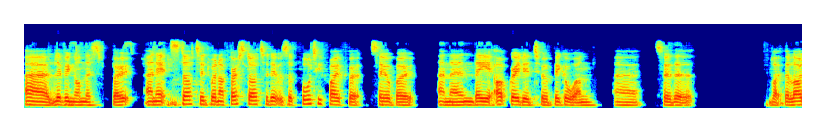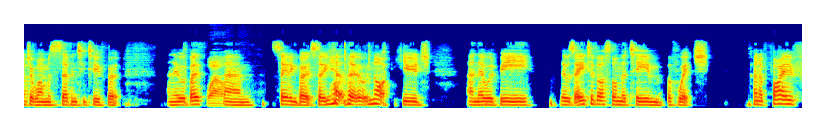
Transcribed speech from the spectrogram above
uh, living on this boat. And it started when I first started, it was a 45 foot sailboat, and then they upgraded to a bigger one. Uh, so the like the larger one was 72 foot, and they were both wow. um, sailing boats. So yeah, they were not huge, and there would be there was eight of us on the team, of which kind of five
